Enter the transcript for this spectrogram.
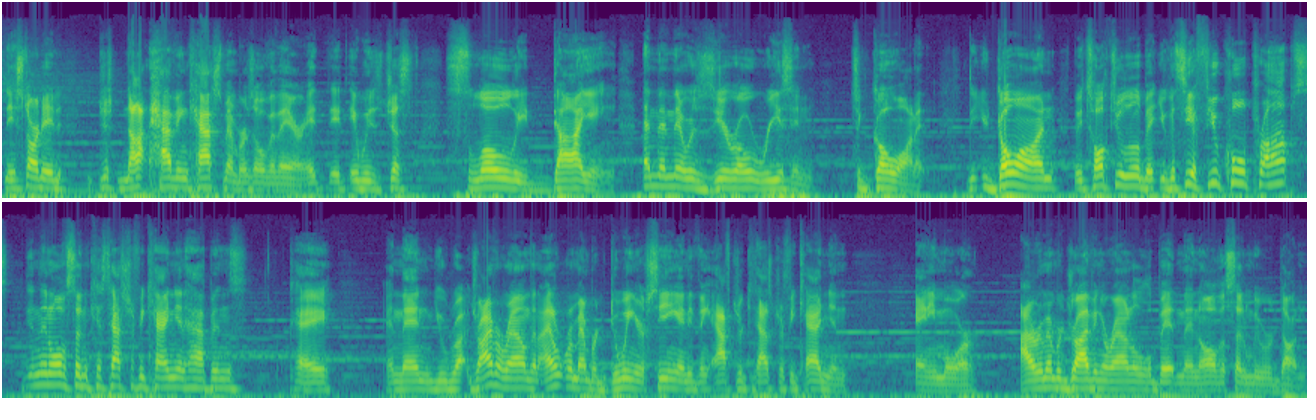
They started just not having cast members over there. It, it, it was just slowly dying. And then there was zero reason to go on it. You'd go on, they talk to you a little bit, you could see a few cool props, and then all of a sudden Catastrophe Canyon happens. Okay and then you r- drive around, and I don't remember doing or seeing anything after Catastrophe Canyon anymore. I remember driving around a little bit, and then all of a sudden we were done.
